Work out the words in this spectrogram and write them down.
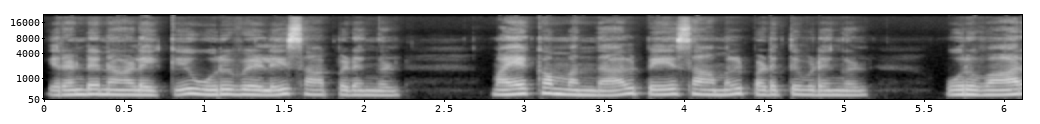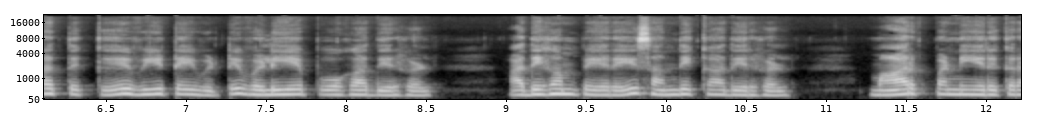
இரண்டு நாளைக்கு ஒருவேளை சாப்பிடுங்கள். மயக்கம் வந்தால் பேசாமல் படுத்துவிடுங்கள் ஒரு வாரத்துக்கு வீட்டை விட்டு வெளியே போகாதீர்கள். அதிகம் பேரை சந்திக்காதீர்கள். மார்க் பண்ணியிருக்கிற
